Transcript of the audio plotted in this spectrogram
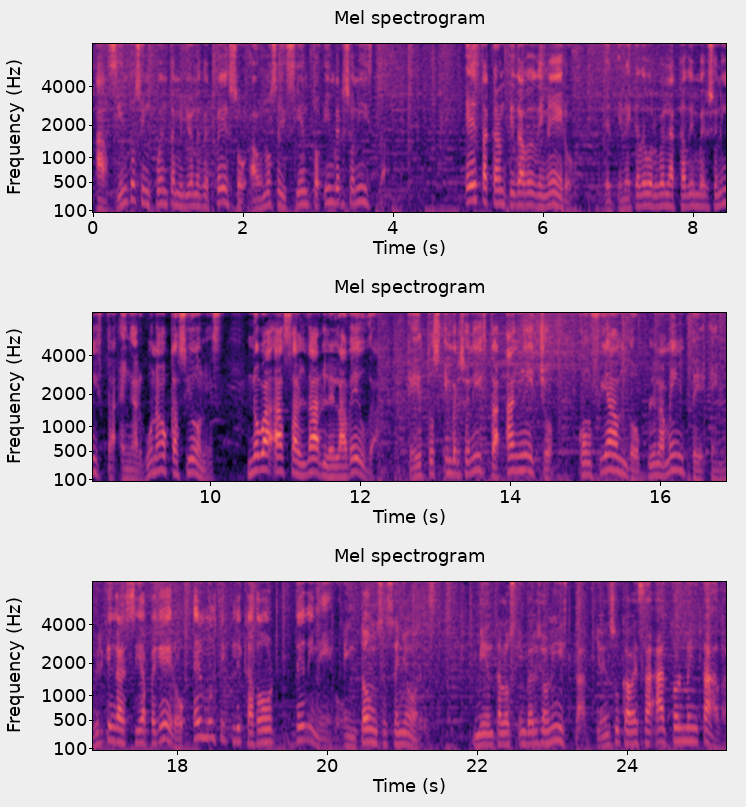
a 150 millones de pesos a unos 600 inversionistas. Esta cantidad de dinero que tiene que devolverle a cada inversionista en algunas ocasiones no va a saldarle la deuda que estos inversionistas han hecho confiando plenamente en Virgen García Peguero, el multiplicador de dinero. Entonces, señores, mientras los inversionistas tienen su cabeza atormentada,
